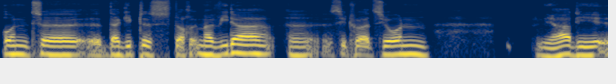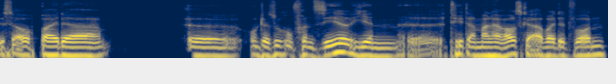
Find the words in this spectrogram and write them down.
Und da gibt es doch immer wieder Situationen, ja, die ist auch bei der äh, Untersuchung von Serientätern äh, mal herausgearbeitet worden,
